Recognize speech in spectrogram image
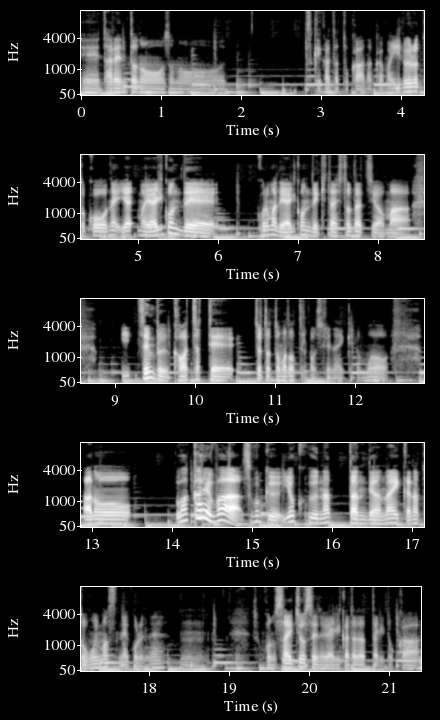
えー、タレントのその付け方とか、なんかいろいろとこうね、や,、まあ、やり込んで、これまでやり込んできた人たちはまあ、全部変わっちゃって、ちょっと戸惑ってるかもしれないけども、あのー、分かればすごく良くなったんではないかなと思いますね、これね。うん。この再調整のやり方だったりとか、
